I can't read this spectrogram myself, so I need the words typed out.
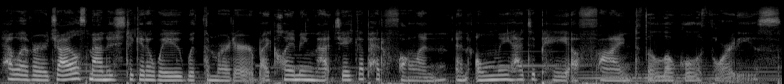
However, Giles managed to get away with the murder by claiming that Jacob had fallen and only had to pay a fine to the local authorities.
